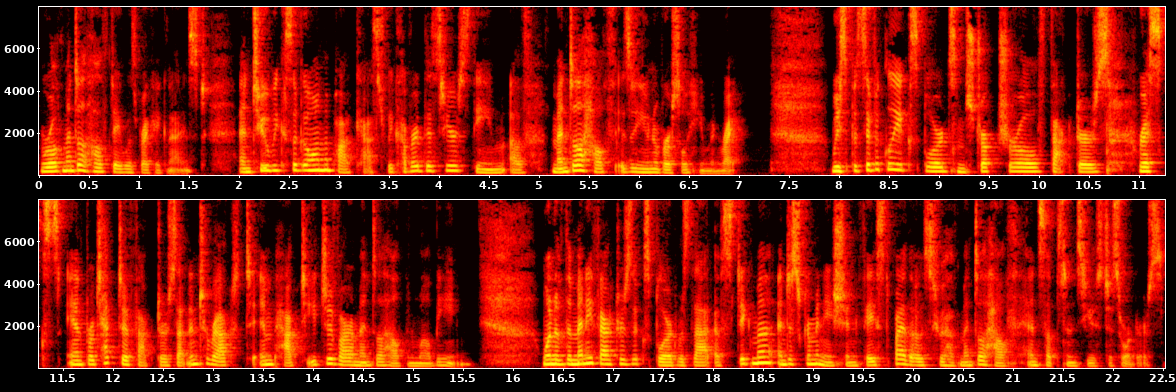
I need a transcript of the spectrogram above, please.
World Mental Health Day was recognized, and two weeks ago on the podcast, we covered this year's theme of Mental Health is a Universal Human Right. We specifically explored some structural factors, risks, and protective factors that interact to impact each of our mental health and well being. One of the many factors explored was that of stigma and discrimination faced by those who have mental health and substance use disorders.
